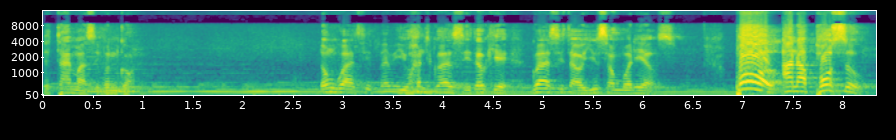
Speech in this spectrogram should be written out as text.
The time has even gone. Don't go and sit. Maybe you want to go and sit. Okay go and sit. I'll use somebody else. Paul an apostle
